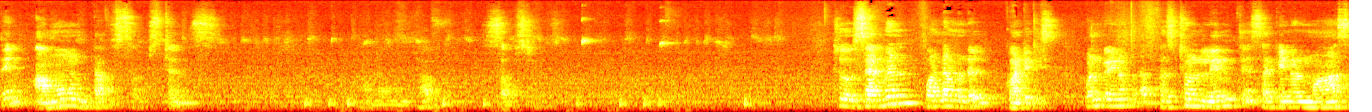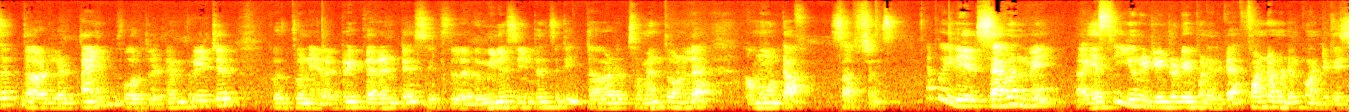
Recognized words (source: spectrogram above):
Then amount of substance. Amount of substance. So seven fundamental quantities. One by number, the first one length, second one mass, third one time, fourth one temperature, fifth one electric current sixth one intensity third seventh ஒன்ல அமௌண்ட் ஆஃப் சப்ஸ்டன்ஸ் அப்போ இது செவன்மே எஸ்சி யூனிட் இன்ட்ரோடியூஸ் பண்ணியிருக்க ஃபண்டமெண்டல் குவான்டிட்டிஸ்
